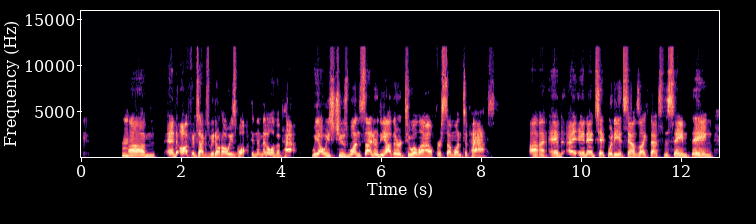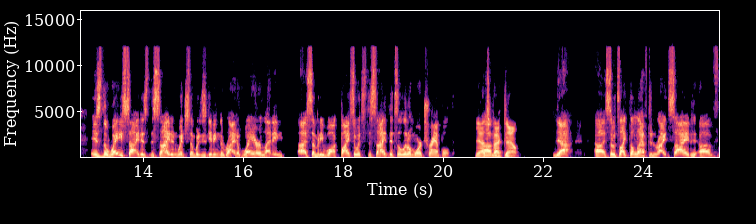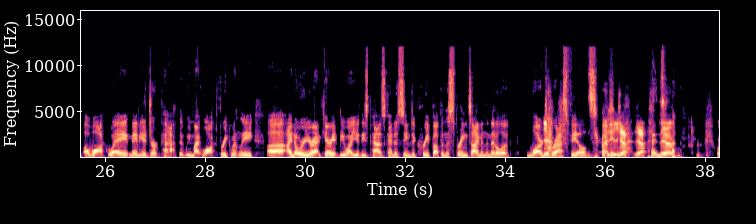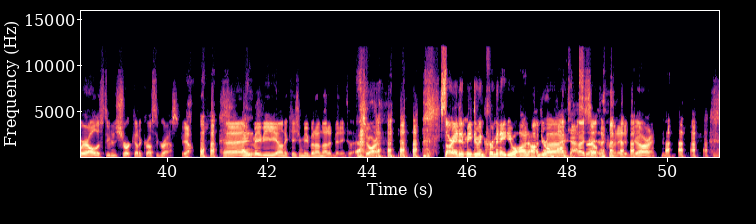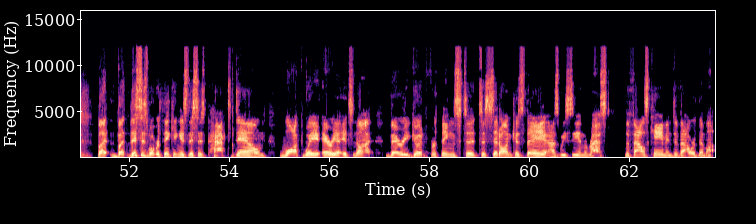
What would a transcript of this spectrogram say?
Hmm. Um, and oftentimes we don't always walk in the middle of a path. We always choose one side or the other to allow for someone to pass. Uh, and uh, in antiquity, it sounds like that's the same thing. Is the wayside is the side in which somebody's giving the right of way or letting uh, somebody walk by. So it's the side that's a little more trampled. Yeah, it's um, packed down. Yeah. Uh, so it's like the left and right side of a walkway, maybe a dirt path that we might walk frequently. Uh, I know where you're at, Kerry, at BYU. These paths kind of seem to creep up in the springtime in the middle of large yeah. grass fields, right? Yeah, yeah, and, yeah. where all the students shortcut across the grass. Yeah. And I, maybe on occasion me, but I'm not admitting to that. So, all right. Sorry, I didn't mean to incriminate you on, on your own uh, podcast. I right? self-incriminated. yeah, all right. but but this is what we're thinking is this is packed down walkway area. It's not very good for things to to sit on because they, as we see in the rest, the fowls came and devoured them up.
